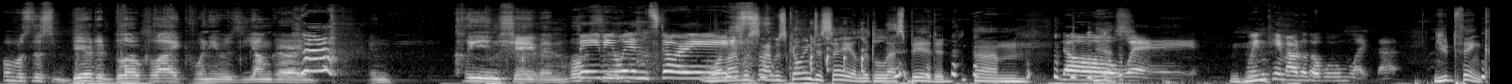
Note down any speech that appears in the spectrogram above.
what was this bearded bloke like when he was younger and, and clean shaven? What Baby win story. Well, I was I was going to say a little less bearded. Um, no Yes. way. mhm. Win came out of the womb like that. You'd think,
